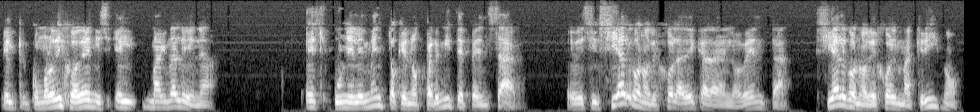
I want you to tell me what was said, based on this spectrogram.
el, como lo dijo Denis, el Magdalena es un elemento que nos permite pensar. Es decir, si algo nos dejó la década del 90, si algo nos dejó el macrismo,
